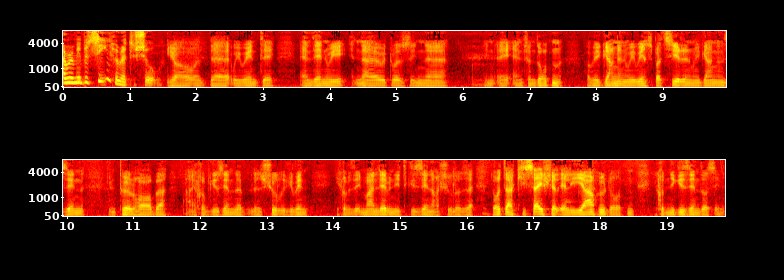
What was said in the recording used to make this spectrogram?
I remember seeing her at the shul. Yeah, and, uh, we went there, and then we no, it was in uh, in uh, and von dorten habe ich gegangen, wir went spazieren, wir gegangen sind in Pearl Harbor. Ah, Ich habe gesehen, die, die Schule gewinnt. Ich habe in meinem Leben nicht gesehen, eine Schule. Also, Dort ein Kisei-Shell, Eliyahu dort. Ich habe nie gesehen, das in,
